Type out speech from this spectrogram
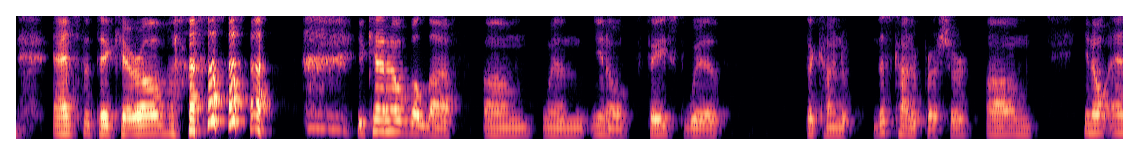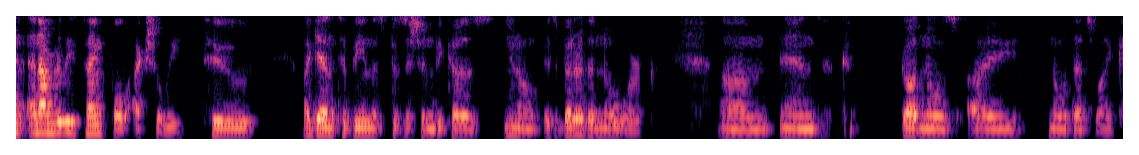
ants to take care of. you can't help but laugh um, when, you know, faced with the kind of this kind of pressure. Um, you know, and, and I'm really thankful actually to again to be in this position because you know it's better than no work. Um, and God knows I know what that's like.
